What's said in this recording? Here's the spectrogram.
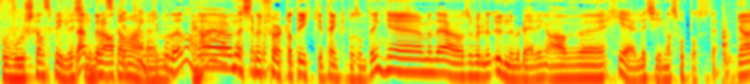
For hvor skal han spille? Det er Kina bra at de tenker en- på det, da. Ja, Det er jo nesten ført at de ikke tenker på sånne ting, eh, men det er jo selvfølgelig en undervurdering av hele Kinas fotballsystem Ja,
